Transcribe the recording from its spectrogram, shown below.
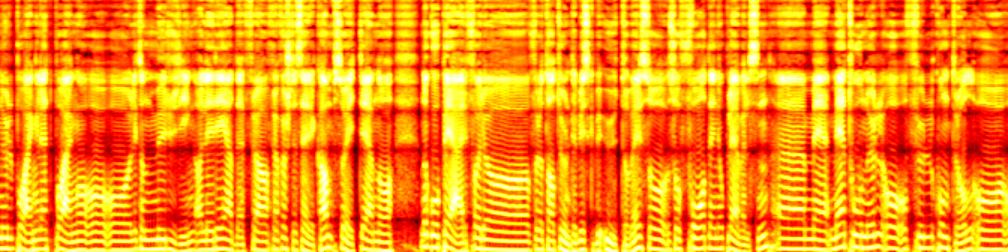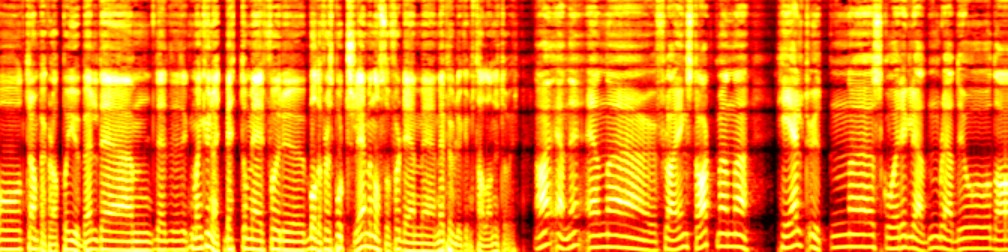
null poeng eller ett poeng og, og, og, litt sånn murring allerede fra, fra første seriekamp, så er ikke det noe, noe god PR for å, for å, ta turen til Briskeby utover. Så, så få den opplevelsen med, med 2-0 og, og full kontroll kontroll og, og trampeklapp og jubel. Det, det, man kunne ikke bedt om mer for, både for det sportslige, men også for det med, med publikumstallene utover. Nei, Enig. En uh, flying start, men uh, helt uten uh, score i gleden ble det jo da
